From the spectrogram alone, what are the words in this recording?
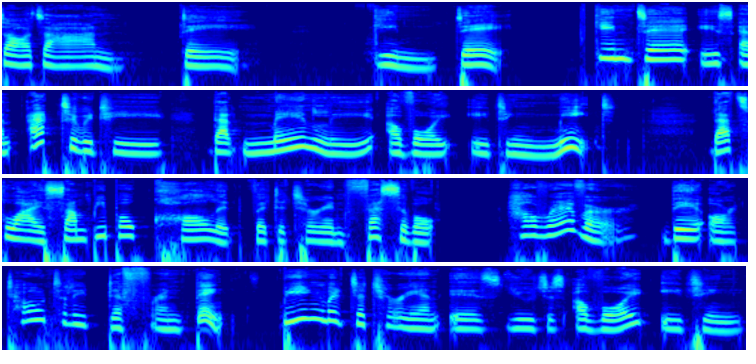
จอจาน เจ กินเจ กินเจ is an activity that mainly avoid eating meat. That's why some people call it vegetarian festival. However, they are totally different things. Being vegetarian is you just avoid eating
